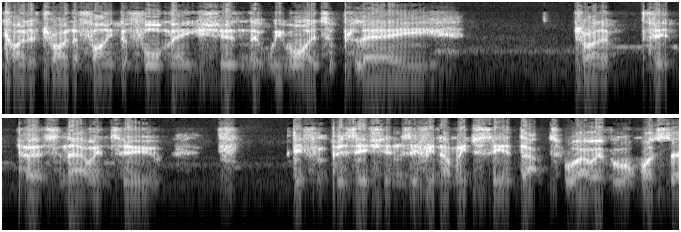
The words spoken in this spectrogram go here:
kind of trying to find a formation that we wanted to play, trying to fit personnel into different positions, if you know what I mean, just to adapt to how everyone was. So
